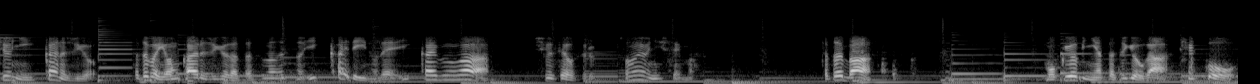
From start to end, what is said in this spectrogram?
週に1回の授業、例えば4回ある授業だったら、そのうちの1回でいいので、1回分は修正をする。そのようにしています。例えば、木曜日にやった授業が結構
